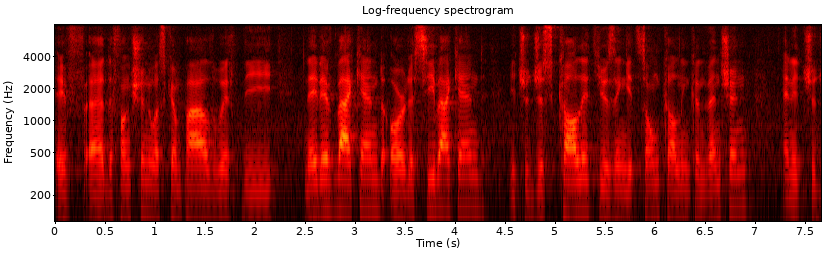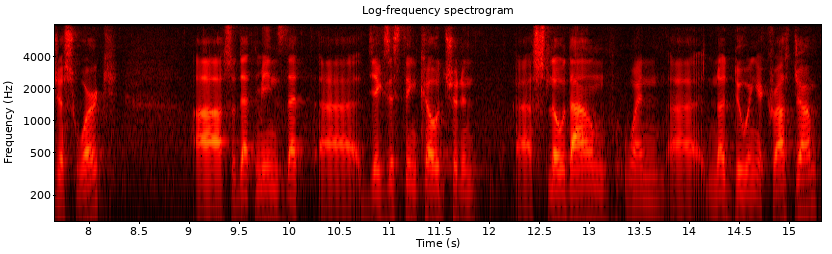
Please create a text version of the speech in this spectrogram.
if uh, the function was compiled with the native backend or the C backend. It should just call it using its own calling convention, and it should just work. Uh, so that means that uh, the existing code shouldn't uh, slow down when uh, not doing a cross jump.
